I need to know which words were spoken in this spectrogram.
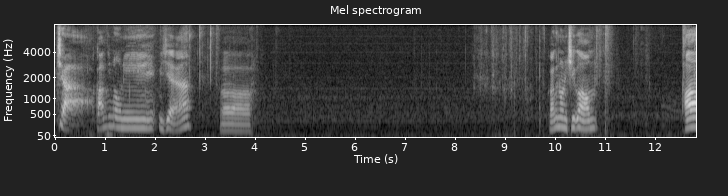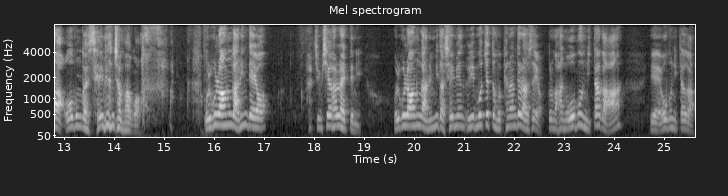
자, 강인원이 이제 어 강인원이 지금 아 5분간 세면 좀 하고 얼굴 나오는 거 아닌데요. 지금 시작할라 했더니 얼굴 나오는 거 아닙니다. 세면, 뭐, 어쨌든 뭐 편한 대로 하세요. 그러면 한 5분 있다가, 예, 5분 있다가,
